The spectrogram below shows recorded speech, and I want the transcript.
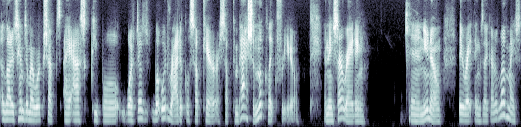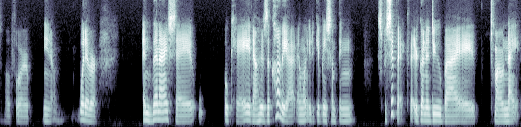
a lot of times in my workshops, I ask people, what does what would radical self-care or self-compassion look like for you? And they start writing. And, you know, they write things like, I would love myself or, you know, whatever. And then I say, okay, now here's a caveat. I want you to give me something specific that you're going to do by tomorrow night.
